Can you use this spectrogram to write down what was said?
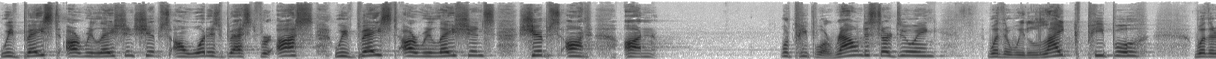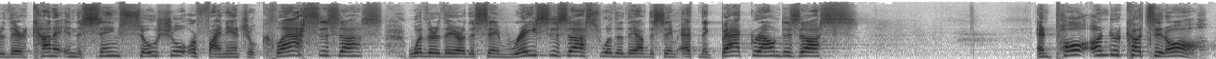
We've based our relationships on what is best for us. We've based our relationships on, on what people around us are doing, whether we like people, whether they're kind of in the same social or financial class as us, whether they are the same race as us, whether they have the same ethnic background as us. And Paul undercuts it all.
